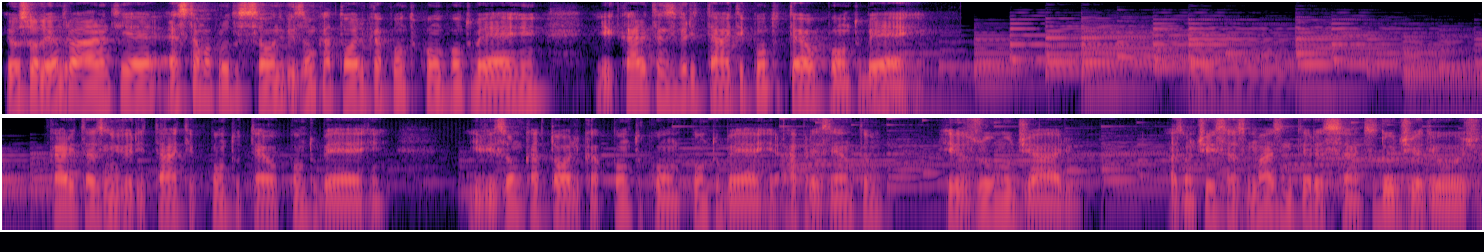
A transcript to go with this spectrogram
Eu sou Leandro Arendt e é, esta é uma produção de visãocatólica.com.br e caritasveritate.tel.br. Caritasinveritate.tel.br e visãocatólica.com.br apresentam Resumo Diário as notícias mais interessantes do dia de hoje.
